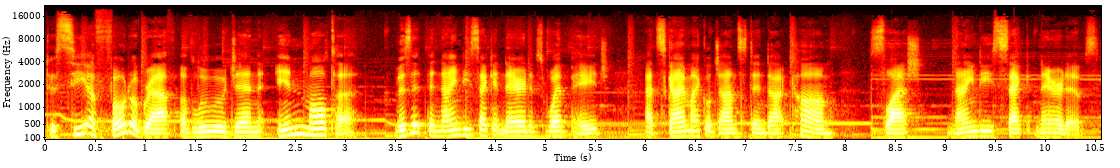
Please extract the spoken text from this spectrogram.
To see a photograph of Lu Guizhen in Malta, visit the 90 Second Narratives webpage at skymichaeljohnston.com slash 90 sec narratives.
